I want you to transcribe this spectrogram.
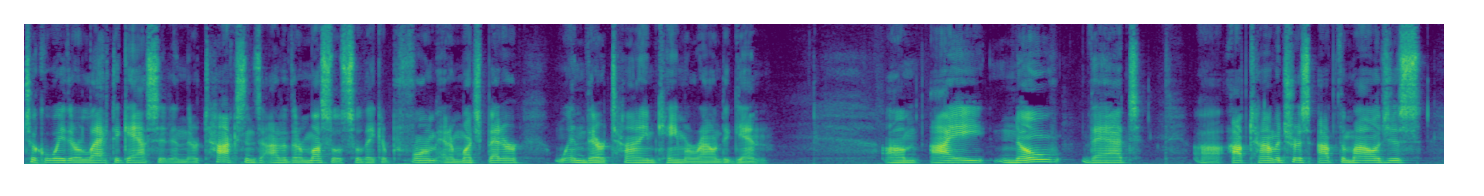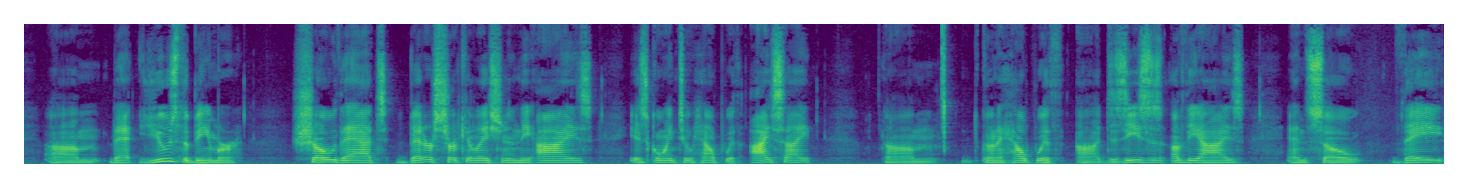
took away their lactic acid and their toxins out of their muscles so they could perform at a much better when their time came around again. Um, I know that uh, optometrists, ophthalmologists um, that use the BEMER show that better circulation in the eyes is going to help with eyesight, um, going to help with uh, diseases of the eyes, and so they,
